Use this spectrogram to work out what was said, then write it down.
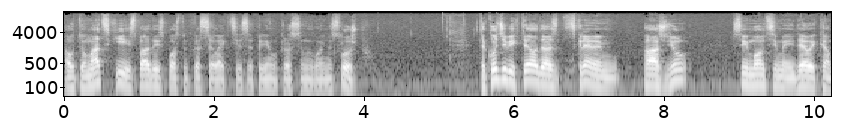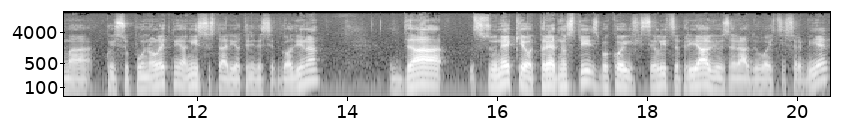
automatski ispada iz postupka selekcije za prijem u profesionalnu vojnu službu. Također bih hteo da skrenem pažnju svim momcima i devojkama koji su punoletni, a nisu stariji od 30 godina, da su neke od prednosti zbog kojih se lica prijavljuju za rad u Vojci Srbije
